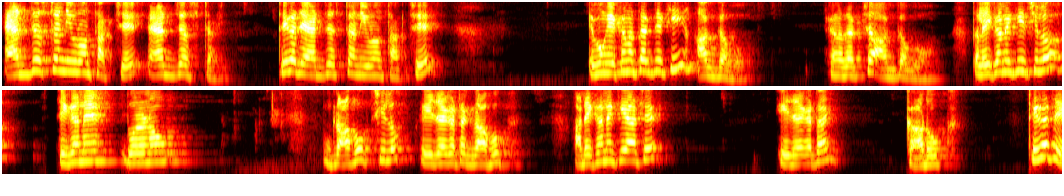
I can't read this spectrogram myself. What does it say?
অ্যাডজাস্টার নিউরন থাকছে অ্যাডজাস্টার ঠিক আছে অ্যাডজাস্টার নিউরন থাকছে। এবং এখানে থাকছে কি? আজ্ঞাবহ। এখানে থাকছে আজ্ঞাবহ। তাহলে এখানে কি ছিল? এখানে ধরে নাও গ্রাহক ছিল, এই জায়গাটা গ্রাহক। আর এখানে কি আছে? এই জায়গাটায় কারক। ঠিক আছে?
